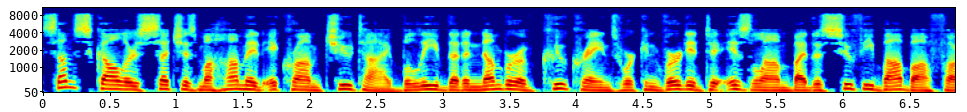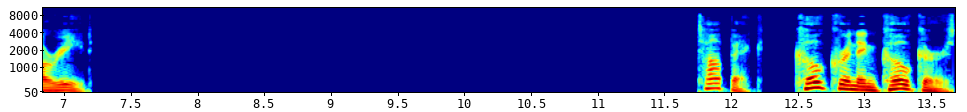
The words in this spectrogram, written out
Some scholars such as Muhammad Ikram Chughtai believe that a number of Kukranes were converted to Islam by the Sufi Baba Farid. Kokran and Kokars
